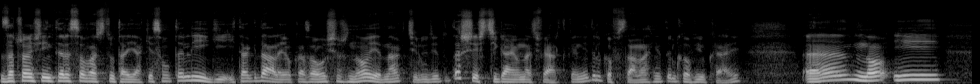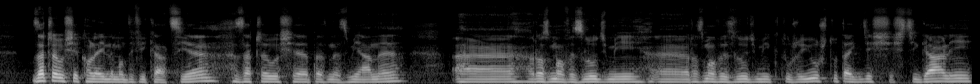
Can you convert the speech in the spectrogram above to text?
zacząłem się interesować tutaj, jakie są te ligi i tak dalej. Okazało się, że no jednak ci ludzie tu też się ścigają na ćwiartkę, nie tylko w Stanach, nie tylko w UK. E, no i zaczęły się kolejne modyfikacje, zaczęły się pewne zmiany, e, rozmowy z ludźmi, e, rozmowy z ludźmi, którzy już tutaj gdzieś się ścigali,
